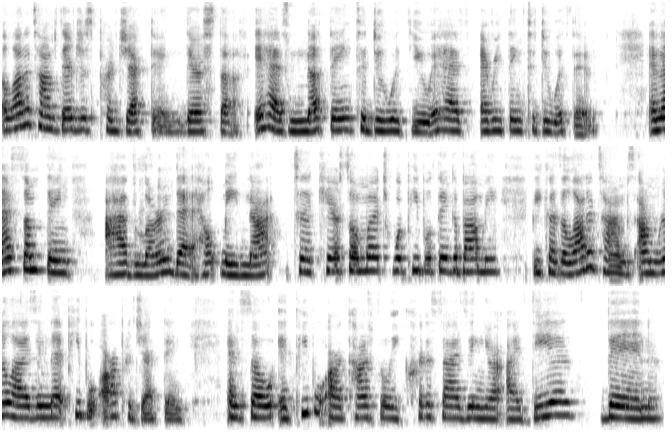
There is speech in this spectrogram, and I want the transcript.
a lot of times they're just projecting their stuff. It has nothing to do with you, it has everything to do with them. And that's something I've learned that helped me not to care so much what people think about me because a lot of times I'm realizing that people are projecting. And so if people are constantly criticizing your ideas, then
